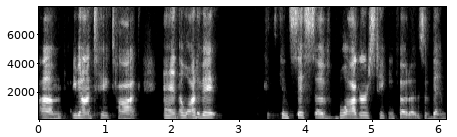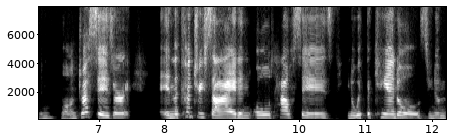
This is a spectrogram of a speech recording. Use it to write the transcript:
um, even on TikTok, and a lot of it consists of bloggers taking photos of them in long dresses or in the countryside and old houses, you know, with the candles, you know,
